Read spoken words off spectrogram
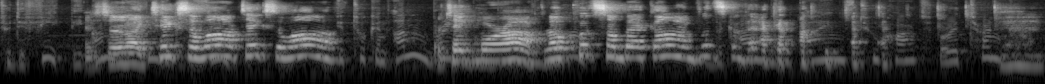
To defeat the And so they're like, take some off, take some off. It took an Or take more off. No, put some back on. Put some back on.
